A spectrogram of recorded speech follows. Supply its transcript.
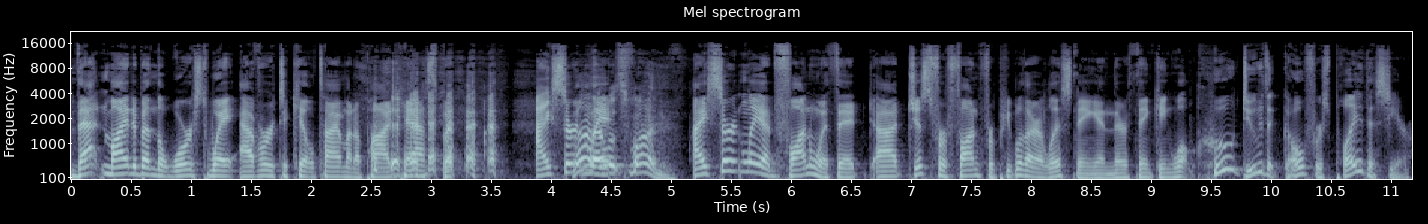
That might have been the worst way ever to kill time on a podcast, but I No, certainly that was fun. I certainly had fun with it, uh, just for fun for people that are listening and they're thinking, well, who do the Gophers play this year?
